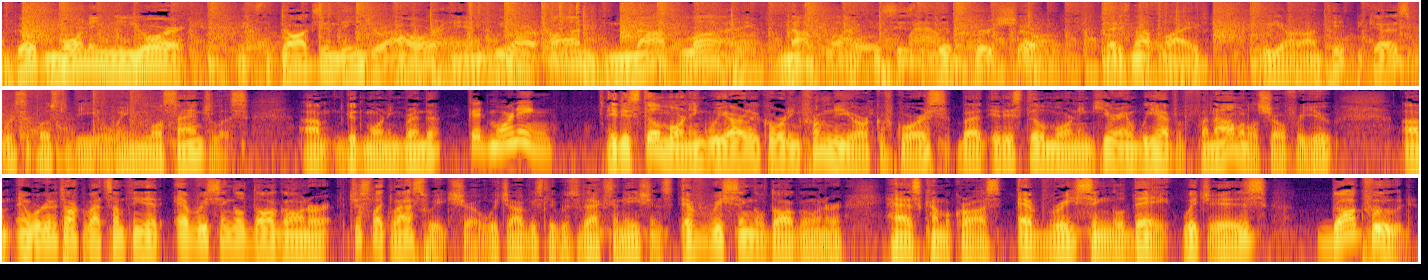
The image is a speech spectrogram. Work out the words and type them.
Good morning, New York. It's the Dogs in Danger Hour, and we are on not live. Not live. This is Wow. the first show that is not live. We are on tape because we're supposed to be away in Los Angeles. Um, good morning, Brenda. Good morning. It is still morning. We are recording from New York, of course, but it is still morning here, and we have a phenomenal show for you. Um, and we're going to talk about something that every single dog owner, just like last week's show, which obviously was vaccinations, every single dog owner has come across every single day, which is dog food.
